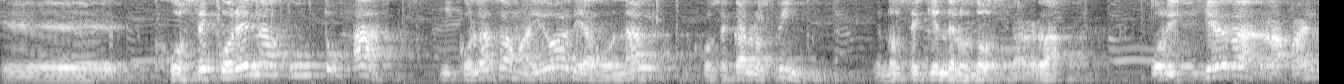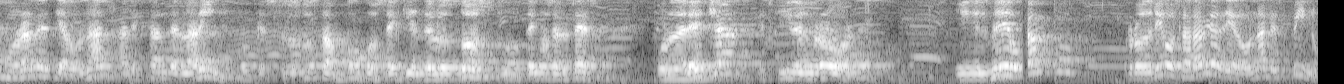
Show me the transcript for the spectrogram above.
eh, José Corena junto a Nicolás Amayoa, diagonal José Carlos Pinto, que no sé quién de los dos, la verdad. Por izquierda, Rafael Morales, diagonal, Alexander Larín, porque esos dos tampoco sé quién de los dos, no tengo certeza. Por derecha, Steven Robles. Y en el medio campo, Rodrigo Sarabia, diagonal Espino,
